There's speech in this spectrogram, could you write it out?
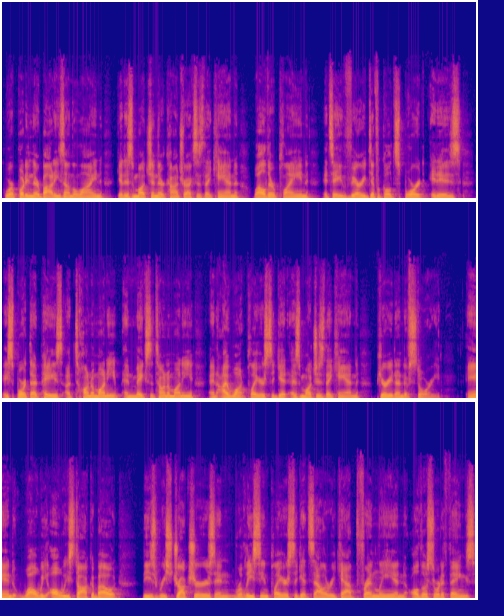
who are putting their bodies on the line get as much in their contracts as they can while they're playing. It's a very difficult sport. It is a sport that pays a ton of money and makes a ton of money. And I want players to get as much as they can, period, end of story. And while we always talk about these restructures and releasing players to get salary cap friendly and all those sort of things,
